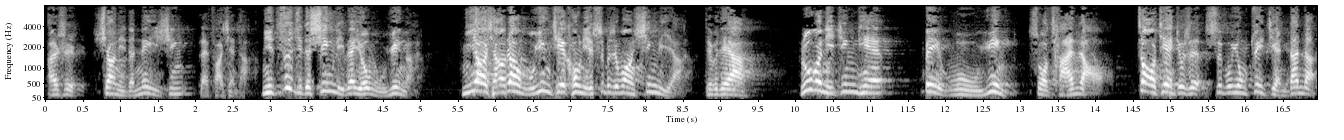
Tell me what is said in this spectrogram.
而是向你的内心来发现它。你自己的心里边有五蕴啊，你要想让五蕴皆空，你是不是往心里呀？对不对啊？如果你今天被五蕴所缠绕，照见就是师父用最简单的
